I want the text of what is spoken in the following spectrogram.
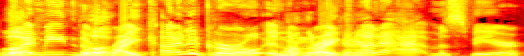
look. I mean, the look, right kind of girl in the, the right, right kind kinda- of atmosphere.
